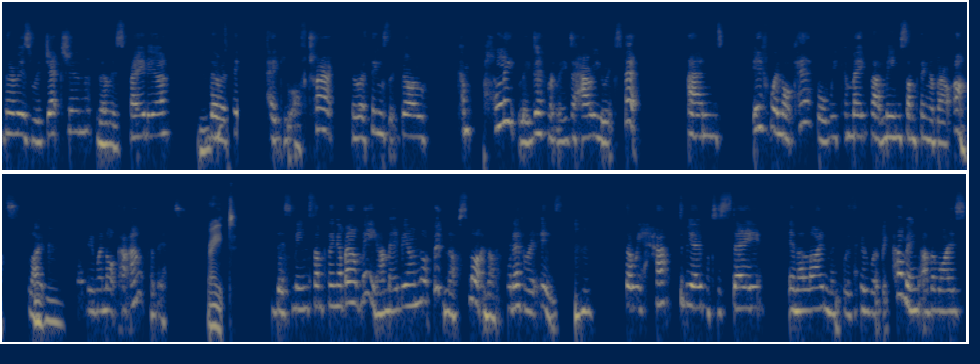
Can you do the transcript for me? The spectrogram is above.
there is rejection. There is failure. Mm-hmm. There are things that take you off track. There are things that go completely differently to how you expect. And if we're not careful, we can make that mean something about us. Like mm-hmm. maybe we're not cut out for this. Right. This means something about me. Or maybe I'm not good enough, smart enough, whatever it is. Mm-hmm. So we have to be able to stay in alignment with who we're becoming. Otherwise,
